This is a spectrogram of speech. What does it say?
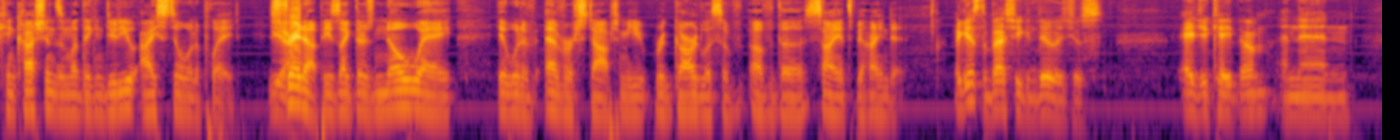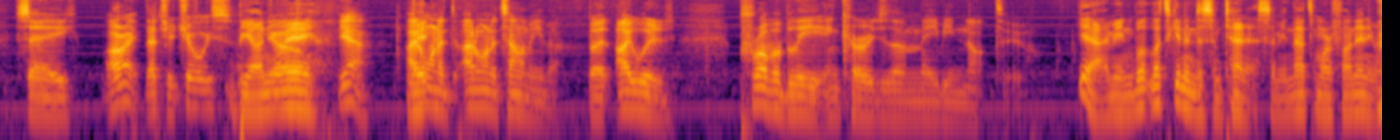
concussions and what they can do to you, I still would have played. Yeah. Straight up. He's like, there's no way it would have ever stopped me, regardless of, of the science behind it. I guess the best you can do is just educate them and then say, "All right, that's your choice. Be on your Go." way. Yeah, I don't Right. want to. I don't want to tell them either, but I would probably encourage them maybe not to. Yeah, I mean, well, let's get into some tennis. I mean, that's more fun anyway.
